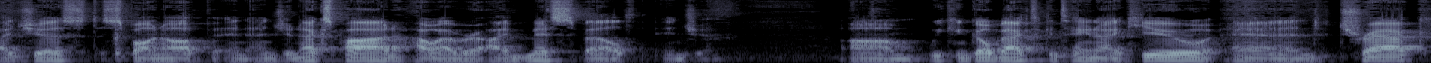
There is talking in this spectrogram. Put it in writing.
I just spun up an Nginx pod. However, I misspelled engine. Um, we can go back to ContainIQ and track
